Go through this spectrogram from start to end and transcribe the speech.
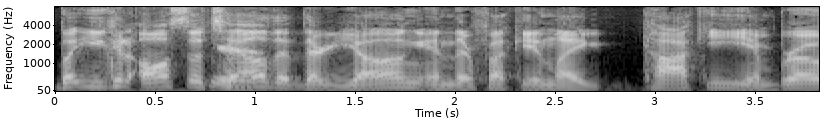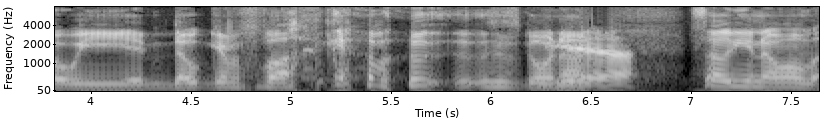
but you could also tell Yeah. that they're young and they're fucking like cocky and broy and don't give a fuck who- who's going on. yeah. So you know,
